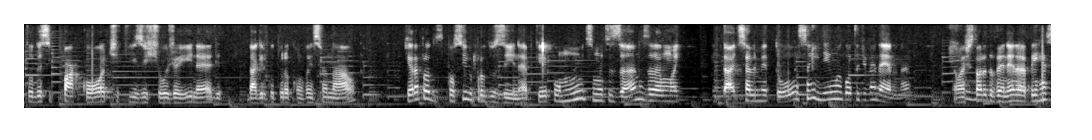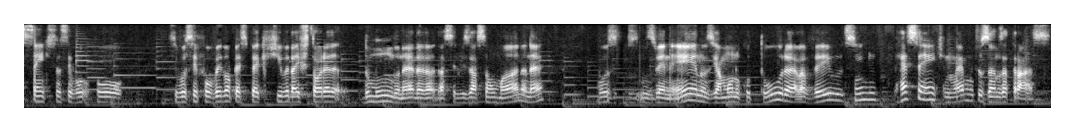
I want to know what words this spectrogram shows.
todo esse pacote que existe hoje aí, né, de, da agricultura convencional, que era possível produzir, né, porque por muitos, muitos anos a humanidade se alimentou sem nenhuma gota de veneno, né. Então a história do veneno é bem recente, se você for, se você for ver de uma perspectiva da história do mundo, né, da, da civilização humana, né, os, os, venenos e a monocultura, ela veio assim recente, não é muitos anos atrás.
